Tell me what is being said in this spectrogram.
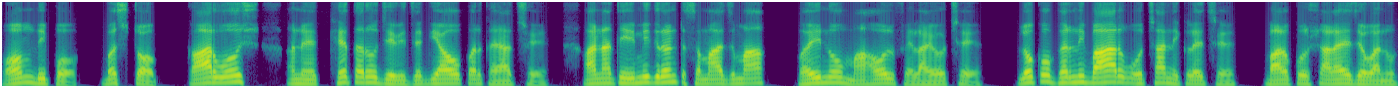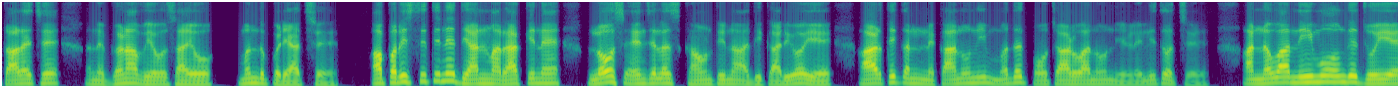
Home Depot, bus stop, car wash અને ખેતરો જેવી જગ્યાઓ પર થયા છે. આનાથી ઇમિગ્રન્ટ સમાજમાં ભયનો માહોલ ફેલાયો છે. લોકો ઘરની બહાર ઓછા નીકળે છે, બાળકો શાળાએ જવાનું ટાળે છે અને ઘણા વ્યવસાયો મંદ પડ્યા છે. આ પરિસ્થિતિને ધ્યાનમાં રાખીને લોસ એન્જલસ કાઉન્ટીના અધિકારીઓએ આર્થિક અને કાનૂની મદદ પહોંચાડવાનો નિર્ણય લીધો છે. આ નવા નિયમો અંગે જોઈએ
